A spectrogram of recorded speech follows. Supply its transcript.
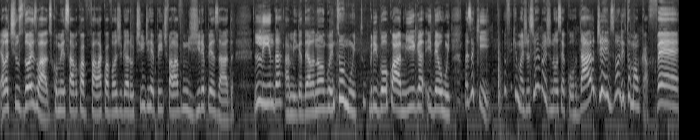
Ela tinha os dois lados, começava com a falar com a voz de garotinho e de repente falava em gíria pesada. Linda, a amiga dela não aguentou muito, brigou com a amiga e deu ruim. Mas aqui, eu fico imaginando, você já imaginou se acordar? Eu, James, vou ali tomar um café,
